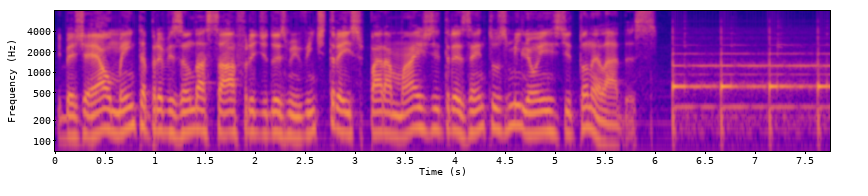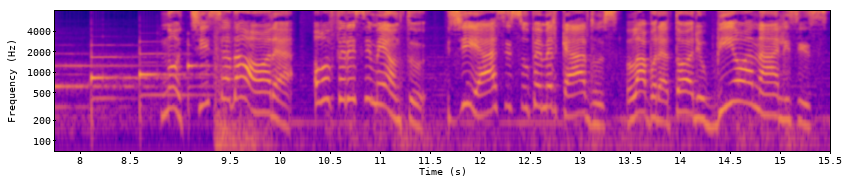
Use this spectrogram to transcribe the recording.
IBGE aumenta a previsão da safra de 2023 para mais de 300 milhões de toneladas. Notícia da hora. Oferecimento: Giasse Supermercados, Laboratório Bioanálises.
